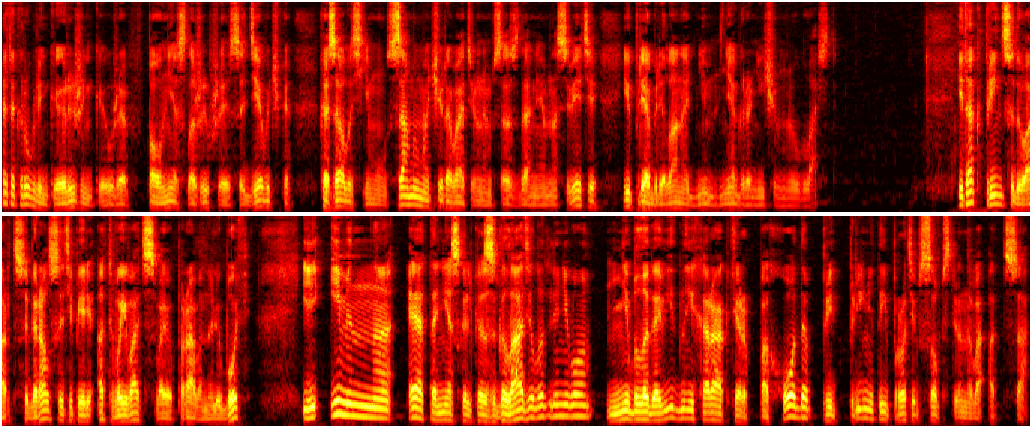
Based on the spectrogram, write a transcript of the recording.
Эта кругленькая, рыженькая, уже вполне сложившаяся девочка казалась ему самым очаровательным созданием на свете и приобрела над ним неограниченную власть. Итак, принц Эдуард собирался теперь отвоевать свое право на любовь, и именно это несколько сгладило для него неблаговидный характер похода, предпринятый против собственного отца.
